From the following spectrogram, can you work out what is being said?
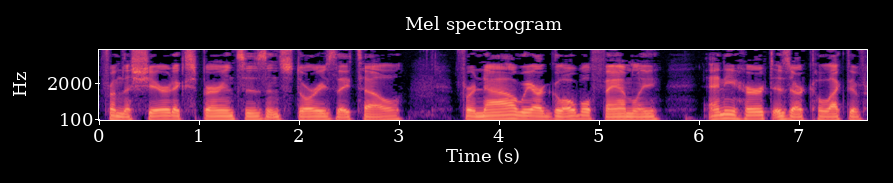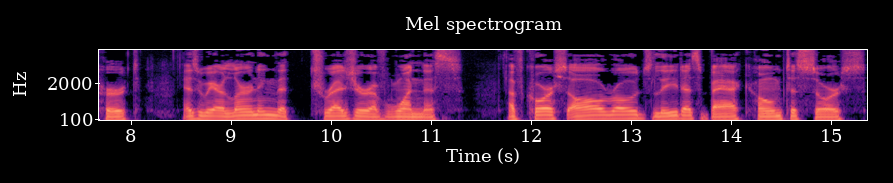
from the shared experiences and stories they tell. For now we are global family. Any hurt is our collective hurt, as we are learning the treasure of oneness. Of course, all roads lead us back home to Source,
